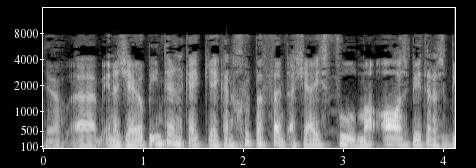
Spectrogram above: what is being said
Ja. Ehm um, en as jy op die internet kyk, jy kan groepe vind. As jy voel maar A is beter as B,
